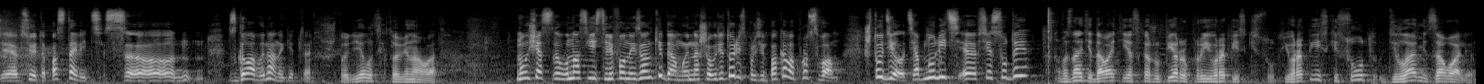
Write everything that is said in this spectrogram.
э, все это, поставить с, э, с головы на ноги-то? Что делать, кто виноват? Ну, сейчас у нас есть телефонные звонки, да, мы нашу аудиторию спросим. Пока вопрос вам. Что делать? Обнулить э, все суды? Вы знаете, давайте я скажу первый про Европейский суд. Европейский суд делами завален.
